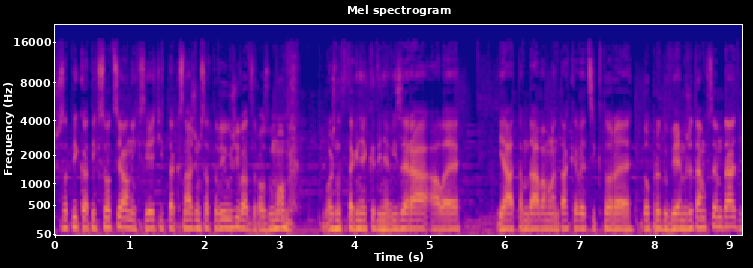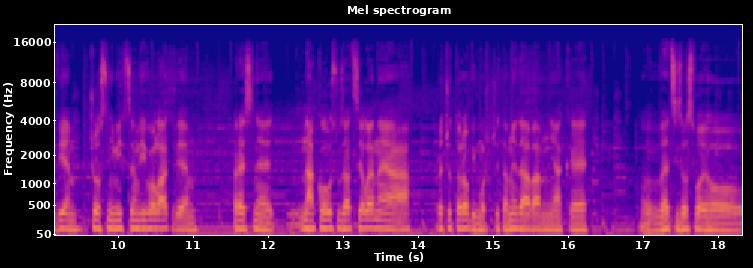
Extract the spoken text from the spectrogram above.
čo sa týka tých sociálnych sietí, tak snažím sa to využívať s rozumom. Možno to tak niekedy nevyzerá, ale ja tam dávam len také veci, ktoré dopredu viem, že tam chcem dať, viem, čo s nimi chcem vyvolať, viem presne na koho sú zacielené a prečo to robím. Určite tam nedávam nejaké e, veci zo svojho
